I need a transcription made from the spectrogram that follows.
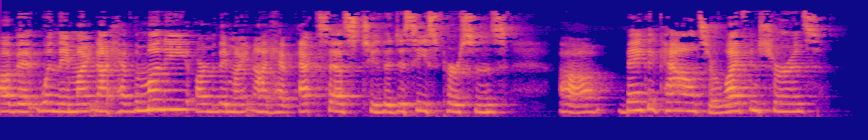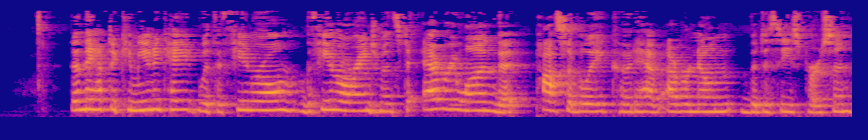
of it when they might not have the money or they might not have access to the deceased person's uh, bank accounts or life insurance. Then they have to communicate with the funeral, the funeral arrangements to everyone that possibly could have ever known the deceased person.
